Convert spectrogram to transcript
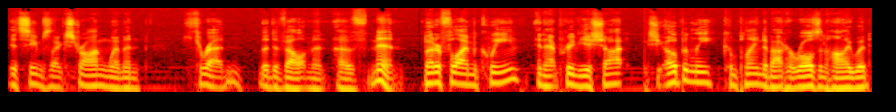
It seems like strong women threaten the development of men. Butterfly McQueen, in that previous shot, she openly complained about her roles in Hollywood.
